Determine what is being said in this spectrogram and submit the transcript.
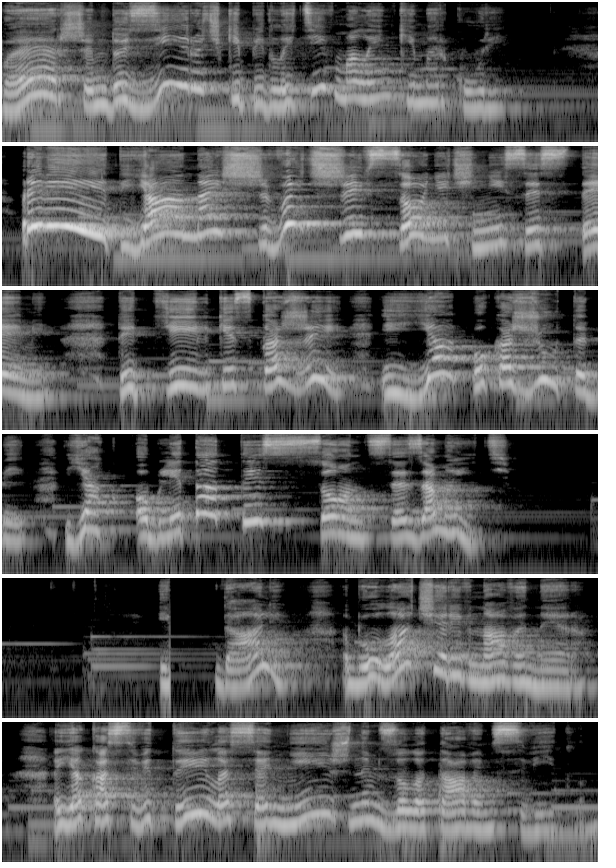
першим до зірочки підлетів маленький Меркурій. Привіт! Я найшвидший в сонячній системі. Ти тільки скажи, і я покажу тобі, як облітати сонце за мить. І далі була чарівна Венера, яка світилася ніжним золотавим світлом.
